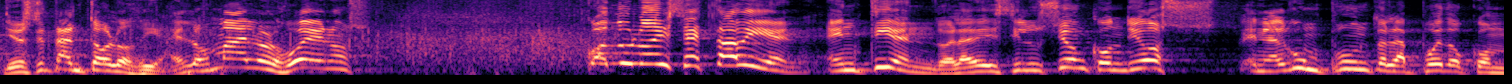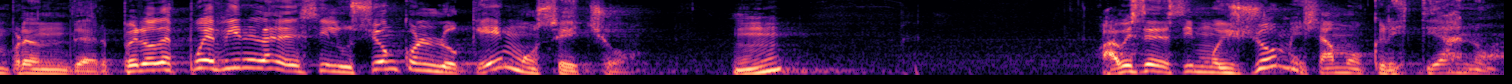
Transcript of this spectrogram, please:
Dios está en todos los días, en los malos, los buenos. Cuando uno dice está bien, entiendo, la desilusión con Dios en algún punto la puedo comprender, pero después viene la desilusión con lo que hemos hecho. A veces decimos, yo me llamo cristiano.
